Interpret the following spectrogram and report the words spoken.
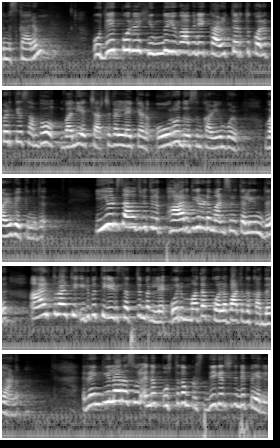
നമസ്കാരം. ഉദയ്പൂരിൽ ഹിന്ദു യുവാവിനെ കഴുത്തെടുത്ത് കൊലപ്പെടുത്തിയ സംഭവം വലിയ ചർച്ചകളിലേക്കാണ് ഓരോ ദിവസം കഴിയുമ്പോഴും വഴിവെക്കുന്നത്. ഈ ഒരു സാഹചര്യത്തിൽ ഭാരതീയരുടെ മനസ്സിൽ തെളിയുന്നത് ആയിരത്തി തൊള്ളായിരത്തി ഇരുപത്തിയേഴ് സെപ്റ്റംബറിലെ ഒരു മത കൊലപാതക കഥയാണ്. രംഗീല റസൂൽ എന്ന പുസ്തകം പ്രസിദ്ധീകരിച്ചതിന്റെ പേരിൽ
